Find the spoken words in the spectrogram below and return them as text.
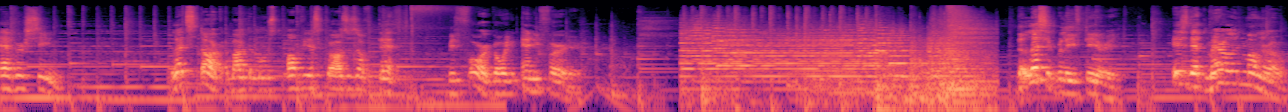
ever seen. Let's talk about the most obvious causes of death before going any further. The lesser believed theory is that Marilyn Monroe,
